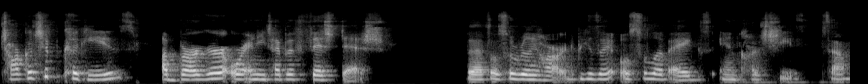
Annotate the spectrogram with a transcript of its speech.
chocolate chip cookies, a burger, or any type of fish dish. But that's also really hard because I also love eggs and cottage cheese. So,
